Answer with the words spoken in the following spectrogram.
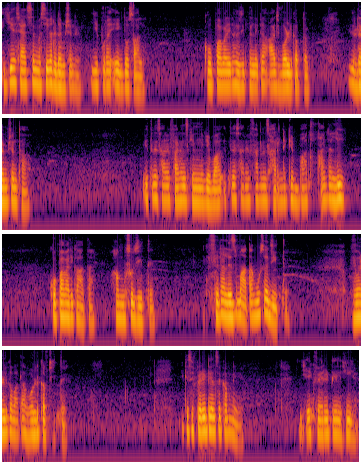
ये शायद से मेसी का रिडेम्पशन है, ये पूरा एक दो साल। कोपा अमेरिका से जीतने लेकर आज वर्ल्ड कप तक रिडेम्पशन था। इतने सारे फाइनल्स खेलने के बाद, इतने सारे फाइनल्स हारने के बाद फाइनली कोपा अमेरिका आता है, हम उसको जीतते फिनालिज्म आता हम उसे जीतते वर्ल्ड कप आता वर्ल्ड कप जीतते ये किसी फेरी टेल से कम नहीं है। ये एक फेरी टेल ही है।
